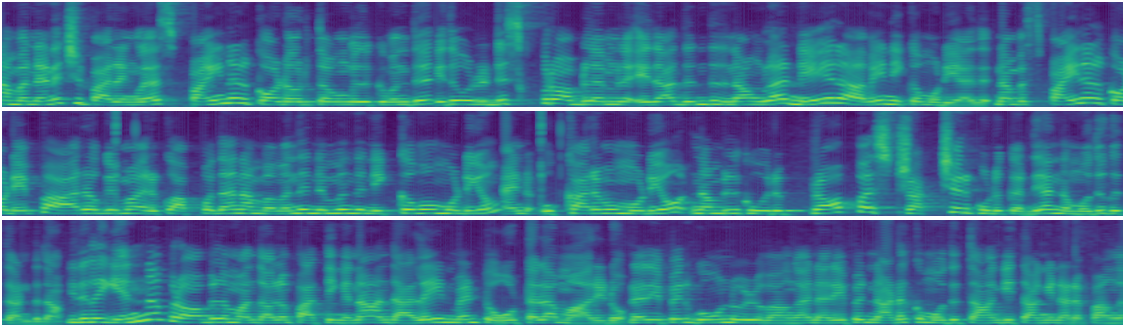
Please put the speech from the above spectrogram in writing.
நம்ம நினைச்சு பாருங்களேன் ஸ்பைனல் கார்டு ஒருத்தவங்களுக்கு வந்து ஏதோ ஒரு டிஸ்க் ப்ராப்ளம்ல ஏதாவது இருந்ததுன்னா அவங்களால நேராவே நிக்க முடியாது. நம்ம ஸ்பைனல் கார்டு எப்போ ஆரோக்கியமா இருக்கோ அப்போதான் நம்ம வந்து நிமிர்ந்து நிக்கவும் முடியும் அண்ட் உட்காரவும் முடியும். நம்மளுக்கு ஒரு ப்ராப்பர் ஸ்ட்ரக்சர் கொடுக்கறதே அந்த முதுகு தண்டு தான் இதுல என்ன ப்ராப்ளம் வந்தாலும் பாத்தீங்கன்னா அந்த அலைன்மெண்ட் டோட்டலா மாறிடும். நிறைய பேர் கோன் விழுவாங்க நிறைய பேர் நடக்கும் போது தாங்கி தாங்கி நடப்பாங்க.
